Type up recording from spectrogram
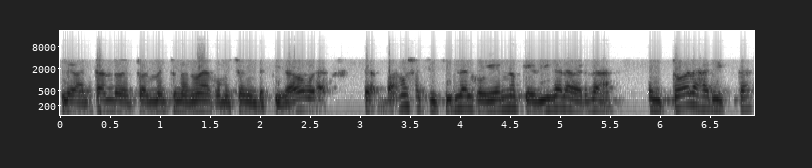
levantando eventualmente una nueva comisión investigadora. O sea, vamos a exigirle al gobierno que diga la verdad en todas las aristas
